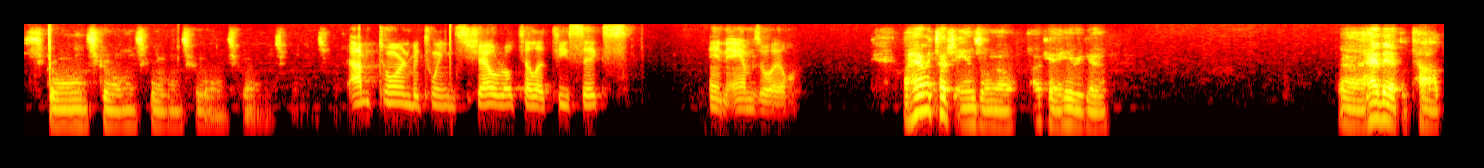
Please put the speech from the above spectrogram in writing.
Scrolling, scrolling, scrolling, scrolling, scrolling, scrolling. scrolling. I'm torn between Shell Rotella T6 and Amsoil. I haven't touched Amsoil. Okay, here we go. Uh, I have it at the top.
